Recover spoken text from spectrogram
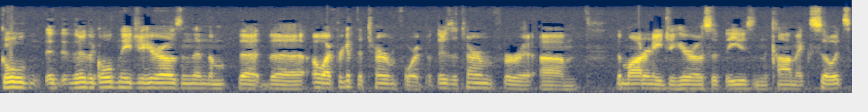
gold they're the golden age of heroes, and then the the the oh I forget the term for it, but there's a term for um, the modern age of heroes that they use in the comics. So it's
